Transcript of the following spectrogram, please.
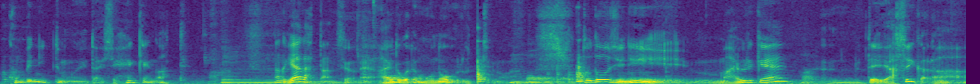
コンビニってものに対して偏見があってうん。なんか嫌だったんですよね。ああいうところで物を売るっていうのは。おと同時に前売り券はい。って安いから、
